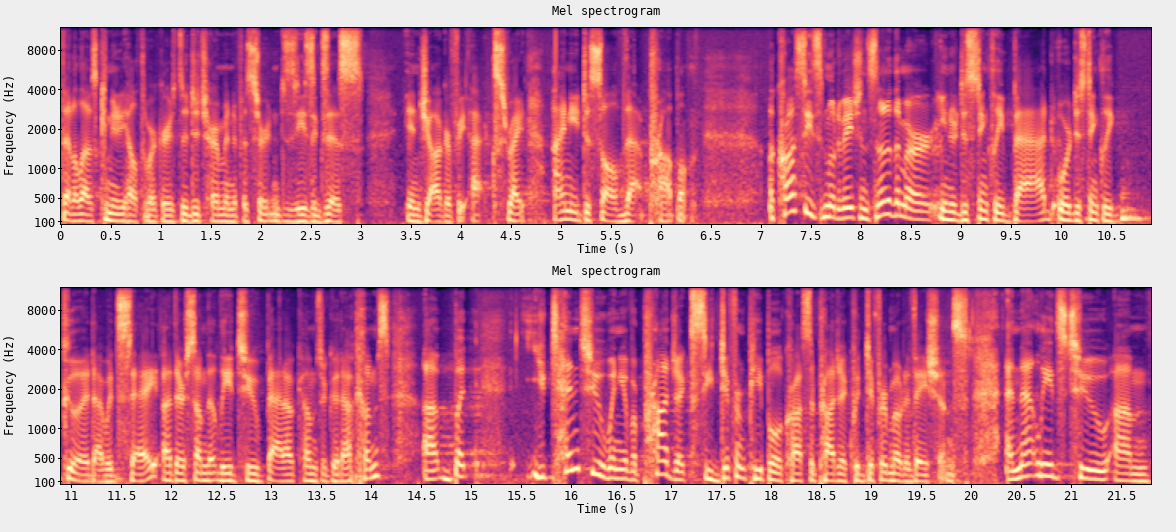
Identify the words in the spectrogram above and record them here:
that allows community health workers to determine if a certain disease exists in geography X, right? I need to solve that problem. Across these motivations, none of them are you know, distinctly bad or distinctly good, I would say. Uh, there's some that lead to bad outcomes or good outcomes. Uh, but you tend to, when you have a project, see different people across the project with different motivations. And that leads to um,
